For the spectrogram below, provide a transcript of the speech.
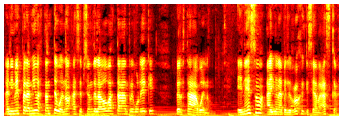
animes para mí bastante bueno, a excepción de la OVA, estaba en reguleque, pero estaba bueno. En eso hay una pelirroja que se llama Asuka,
